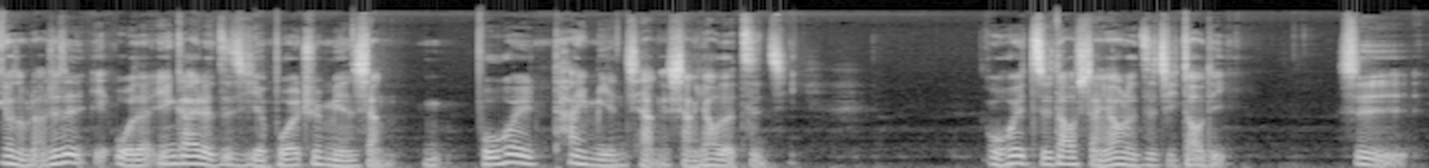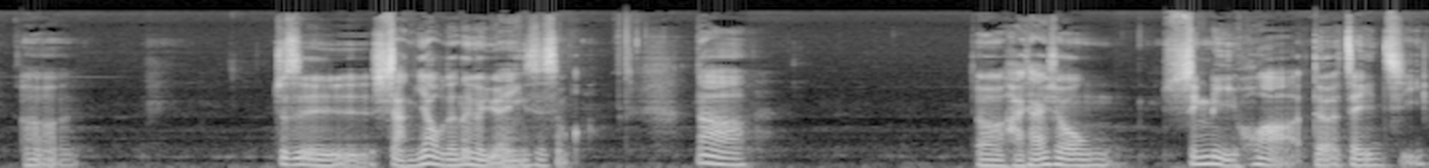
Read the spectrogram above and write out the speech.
要怎么讲？就是我的应该的自己也不会去勉强，不会太勉强想要的自己。我会知道想要的自己到底是呃，就是想要的那个原因是什么。那呃，海苔熊心里话的这一集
